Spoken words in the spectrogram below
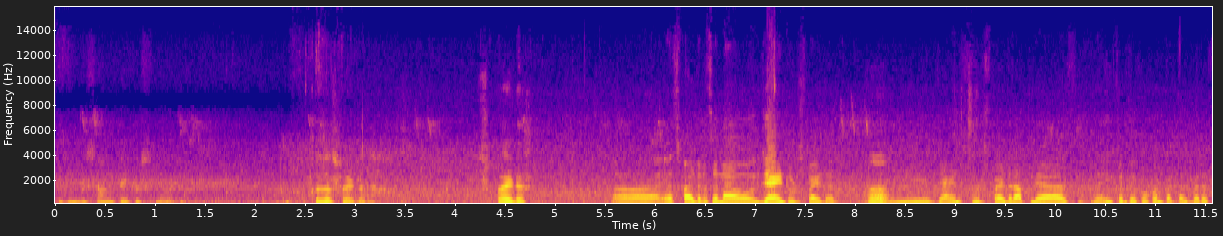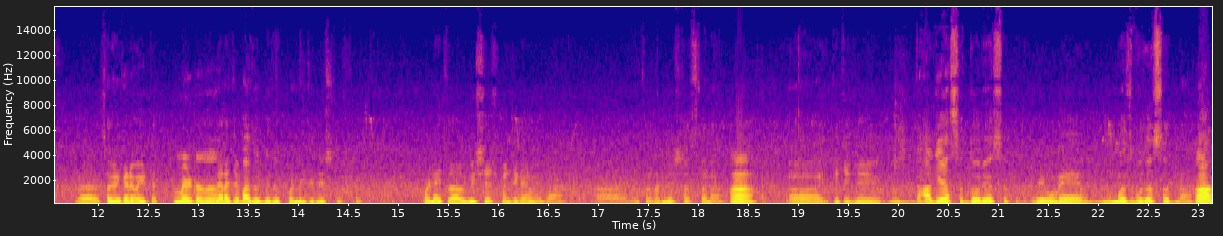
ते तुमचं सांगताय कसलं आता कसं स्पायडर स्पायडर या स्पायडरचं नाव जायंट वूड स्पायडर. आणि जायंट वूड स्पायडर आपल्या इकडच्या कोकण पट्ट्यात बऱ्याच सगळीकडे मिळतात. मिळतं घराच्या बाजू बिजूक पण नेस्ट असते पण याचा विशेष म्हणजे काय माहिती ह्याचा जर नेस्ट असतं ना. हां. अं, त्याचे जे धागे असतात दोरे असतात ते एवढे मजबूत असतात ना हां.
